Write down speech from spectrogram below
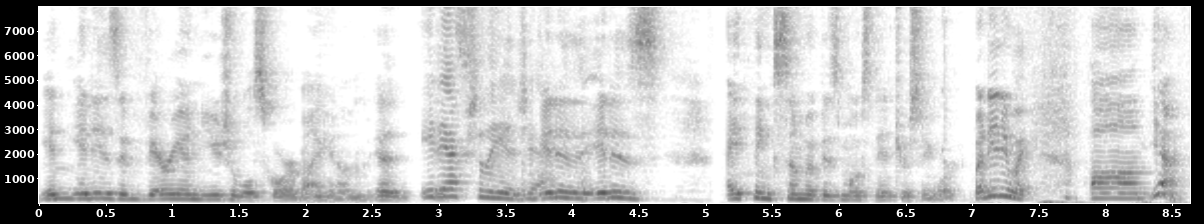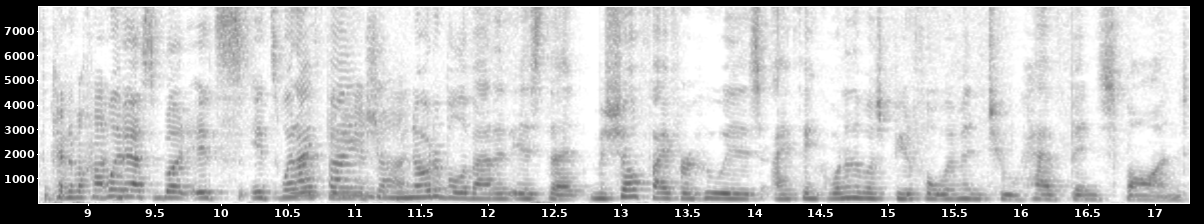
It, it is a very unusual score by him. It, It actually is, yeah. It is. It is. I think some of his most interesting work. But anyway, um, yeah, kind of a hot What- mess, but it's it's What I find notable about it is that Michelle Pfeiffer, who is, I think, one of the most beautiful women to have been spawned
